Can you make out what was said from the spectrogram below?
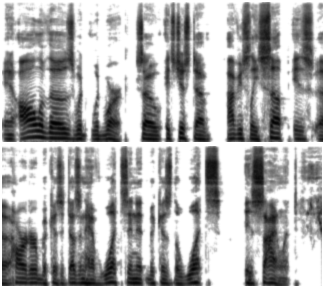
And all of those would would work. So it's just uh, obviously sup is uh, harder because it doesn't have what's in it because the what's is silent.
